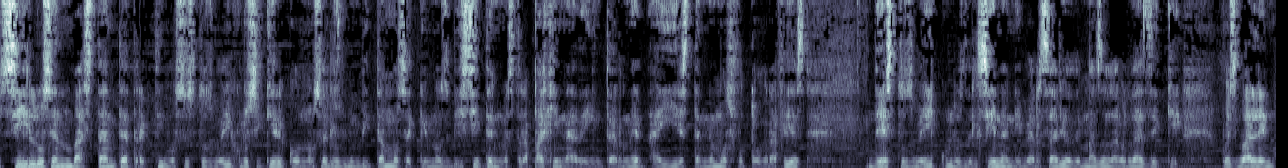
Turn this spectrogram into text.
sí lucen bastante atractivos estos vehículos. Si quiere conocerlos, lo invitamos a que nos visiten nuestra página de internet. Ahí tenemos fotografías de estos vehículos del 100 aniversario. Además, la verdad es de que pues valen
